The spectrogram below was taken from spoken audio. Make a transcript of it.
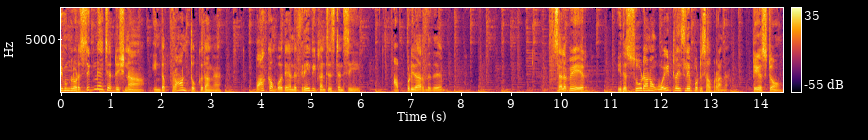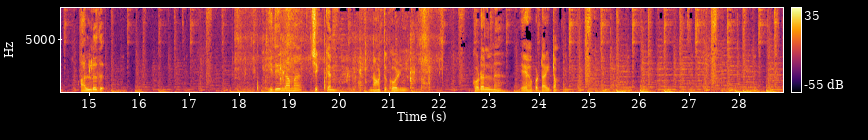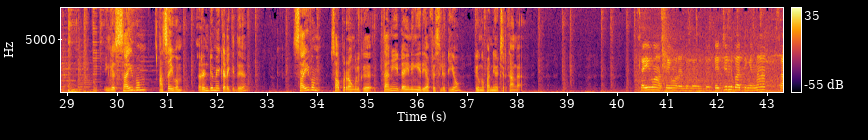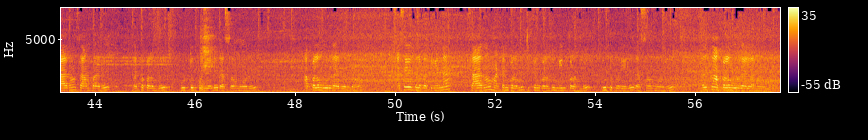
இவங்களோட சிக்னேச்சர் டிஷ்னா இந்த ப்ரான் தொக்கு தாங்க பார்க்கும்போதே அந்த கிரேவி கன்சிஸ்டன்சி அப்படி தான் இருந்தது. சில பேர் இதை சூடான ஒயிட் ரைஸ்லேயே போட்டு சாப்பிட்றாங்க. டேஸ்ட்டும் அல்லுது இது இல்லாமல் சிக்கன் நாட்டுக்கோழி குடல்னு ஏகப்பட்ட ஐட்டம் இங்கே சைவம் அசைவம் ரெண்டுமே கிடைக்குது. சைவம் சாப்பிட்றவங்களுக்கு தனி டைனிங் ஏரியா ஃபெசிலிட்டியும் இவங்க பண்ணி வச்சுருக்காங்க. சைவம் அசைவம் ரெண்டுமே உண்டு. வெஜ்ஜுன்னு பார்த்தீங்கன்னா சாதம் சாம்பார் வத்த குழம்பு கூட்டு பொரியல் ரசம் மோர் அப்பளம் ஊறுகாய் இது வந்துடும் அசைவத்தில் பார்த்தீங்கன்னா சாதம் மட்டன் குழம்பு சிக்கன் குழம்பு மீன் குழம்பு கூட்டு பொரியல் ரசம் மோர் அதுக்கும் அப்பளம் ஊறுகாய் எல்லாமே வந்துடும்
